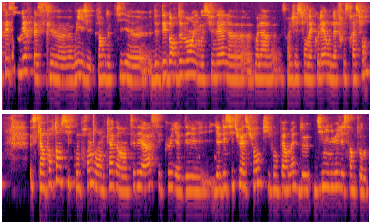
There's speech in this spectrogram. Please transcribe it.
fait, sourire parce que euh, oui, j'ai plein de petits euh, de débordements émotionnels, euh, voilà, sur la gestion de la colère ou de la frustration. Ce qui est important aussi de comprendre dans le cas d'un TDA, c'est qu'il y a des il y a des situations qui vont permettre de diminuer les symptômes.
